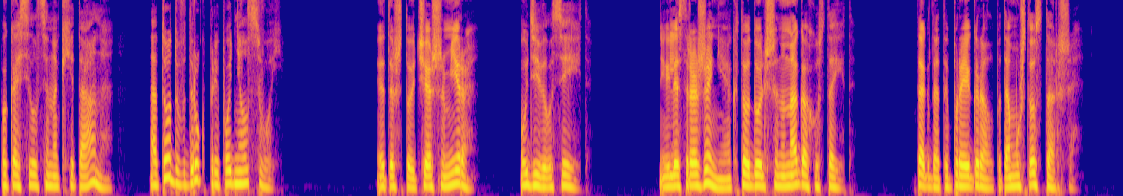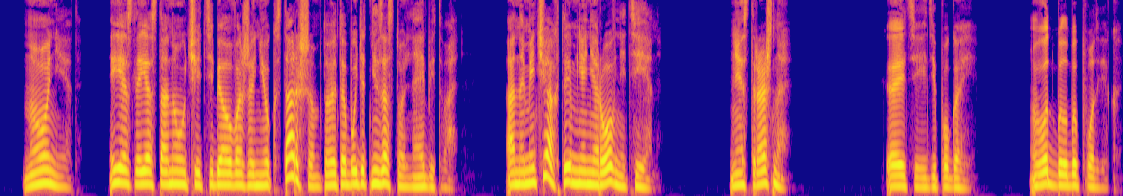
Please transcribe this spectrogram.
Покосился на Кхитаана, а тот вдруг приподнял свой. «Это что, чаша мира?» — удивился Эйд. «Или сражение, кто дольше на ногах устоит? Тогда ты проиграл, потому что старше». «Ну нет. Если я стану учить тебя уважению к старшим, то это будет не застольная битва. А на мечах ты мне не ровня, Тиен. Не страшно?» «Кайти, иди пугай. Вот был бы подвиг».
